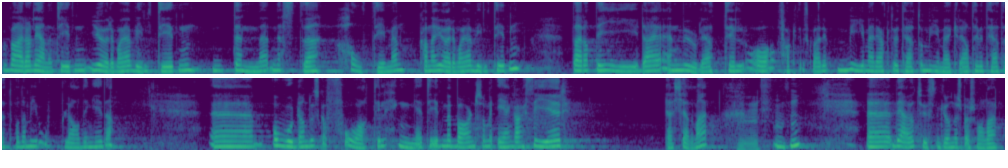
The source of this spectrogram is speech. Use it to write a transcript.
være alene-tiden, gjøre hva jeg vil-tiden, denne neste halvtimen kan jeg gjøre hva jeg vil-tiden, det er at det gir deg en mulighet til å faktisk være mye mer i aktivitet og mye mer kreativitet etterpå. Det er mye opplading i det. Eh, og hvordan du skal få til hengetid med barn som en gang sier 'Jeg kjeder meg'. Mm -hmm. Eh, det er jo tusenkronersspørsmålet.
